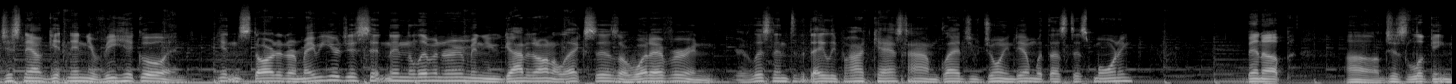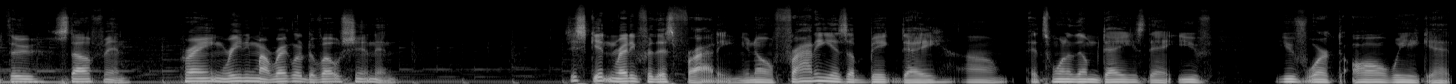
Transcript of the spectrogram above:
just now getting in your vehicle and getting started, or maybe you're just sitting in the living room and you got it on Alexa's or whatever, and you're listening to the daily podcast. I'm glad you joined in with us this morning. Been up uh, just looking through stuff and praying, reading my regular devotion, and just getting ready for this Friday. You know, Friday is a big day. Um, it's one of them days that you've you've worked all week at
